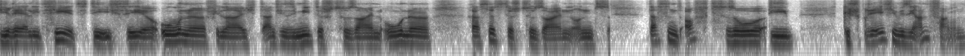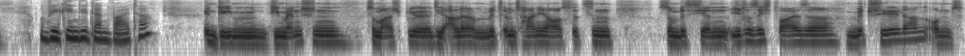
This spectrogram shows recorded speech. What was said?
die Realität, die ich sehe, ohne vielleicht antisemitisch zu sein, ohne rassistisch zu sein? Und das sind oft so die Gespräche, wie sie anfangen. Und wie gehen die dann weiter? Indem die Menschen zum Beispiel, die alle mit im Tiny House sitzen, so ein bisschen ihre Sichtweise mitschildern und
